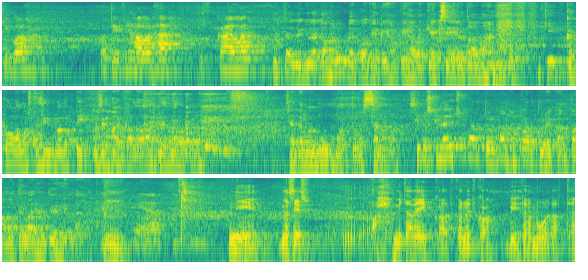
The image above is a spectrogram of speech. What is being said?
kiva kotipihalla vähän kikkailla. Nyt täytyy kyllä tuohon uuden kotipihan pihalle keksiä jotain vähän niinku kikka kolmosta. Siinä voi olla pikkusen hankalaa lähteä laukalle. Sieltä voi mummot tulla sanoa. Siinä olisi kyllä yksi parturi, vanha parturikampaamotila ihan tyhjillään. Joo. Niin, no siis äh, mitä veikkaatko nyt kun vihdoin muutatte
